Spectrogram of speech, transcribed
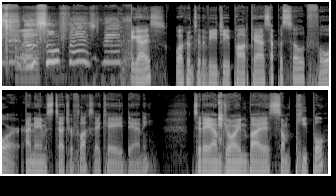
It was so fast, man. Hey guys, welcome to the VG Podcast, episode four. My name is Tetraflux, aka Danny. Today I'm joined by some people.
